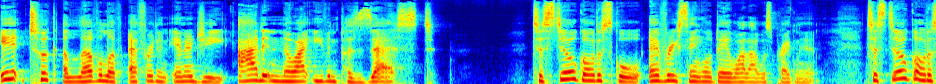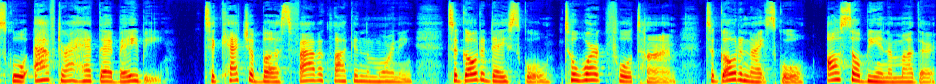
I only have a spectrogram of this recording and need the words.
It took a level of effort and energy I didn't know I even possessed to still go to school every single day while I was pregnant, to still go to school after I had that baby to catch a bus five o'clock in the morning, to go to day school, to work full time, to go to night school, also being a mother,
